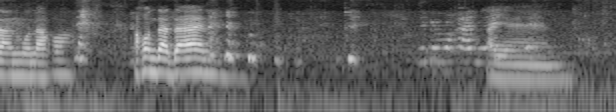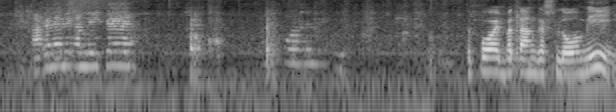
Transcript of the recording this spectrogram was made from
Padaan muna ako. Ako ang dadaan. Ayan. Akin na yung amike. Ito po ay Batangas Lomi.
